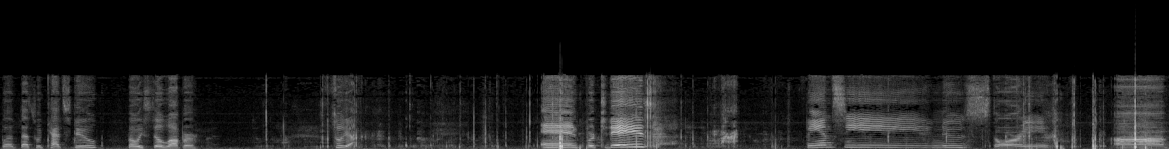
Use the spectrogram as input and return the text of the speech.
but that's what cats do, but we still love her. So yeah. And for today's fancy news story, um,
